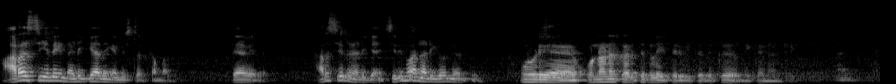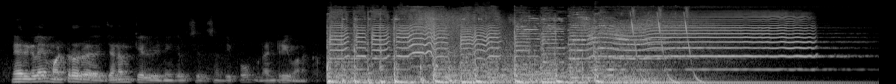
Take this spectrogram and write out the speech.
அரசியலை நடிக்காதீங்க மிஸ்டர் கமல். தேவையில்லை. அரசியலை நடிக்காதீங்க. சினிமா நடிக்கணும்னு எடுத்து. உங்களுடைய பொன்னான கருத்துக்களை தெரிவித்ததுக்கு மிக்க நன்றி. நேர்களே மற்றொரு ஜனம் கேள்வி நிகழ்ச்சியில் சந்திப்போம். நன்றி வணக்கம்.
